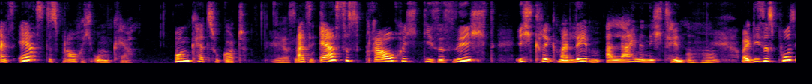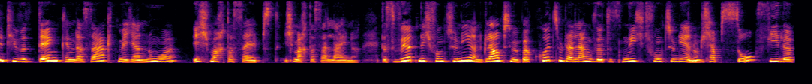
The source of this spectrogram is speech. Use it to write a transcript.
als erstes brauche ich Umkehr. Umkehr zu Gott. Ja, als gut. erstes brauche ich diese Sicht, ich kriege mein Leben alleine nicht hin. Mhm. Weil dieses positive Denken, das sagt mir ja nur, ich mache das selbst, ich mache das alleine. Das wird nicht funktionieren. Glaub's mir, über kurz oder lang wird es nicht funktionieren. Und ich habe so viele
